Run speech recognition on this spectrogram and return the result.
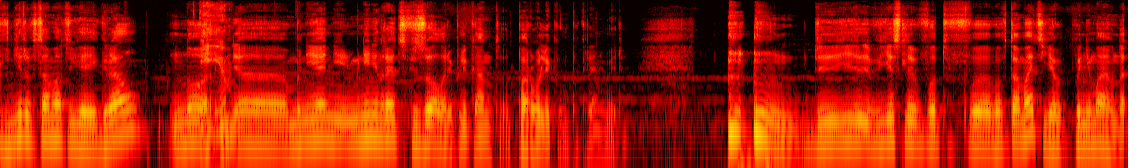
В Нир Автомату я играл, но э, мне, не, мне не нравится визуал репликанта, по роликам, по крайней мере. Если вот в, в автомате я понимаю, на,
